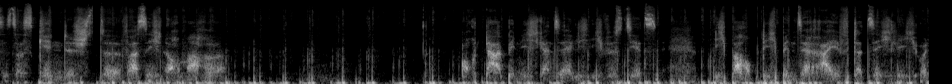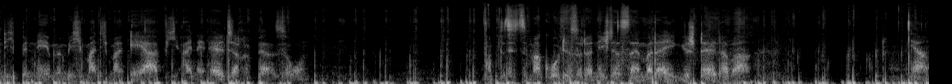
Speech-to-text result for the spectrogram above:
Was ist das Kindischste, was ich noch mache? Auch da bin ich ganz ehrlich, ich wüsste jetzt, ich behaupte, ich bin sehr reif tatsächlich und ich benehme mich manchmal eher wie eine ältere Person. Ob das jetzt immer gut ist oder nicht, das sei mal dahingestellt, aber ja,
